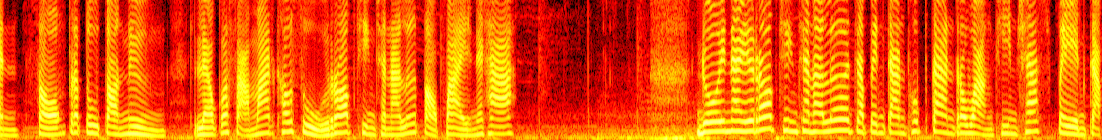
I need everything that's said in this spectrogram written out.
นด์ 2 ประตูต่อ 1 แล้วก็สามารถเข้าสู่รอบชิงชนะเลิศต่อไปนะคะ โดยในรอบชิงชนะเลิศจะเป็นการพบกันระหว่างทีมชาติสเปน กับ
